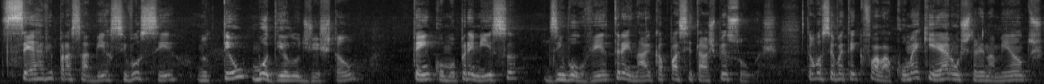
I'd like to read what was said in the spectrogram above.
serve para saber se você, no teu modelo de gestão, tem como premissa desenvolver, treinar e capacitar as pessoas. Então você vai ter que falar como é que eram os treinamentos,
